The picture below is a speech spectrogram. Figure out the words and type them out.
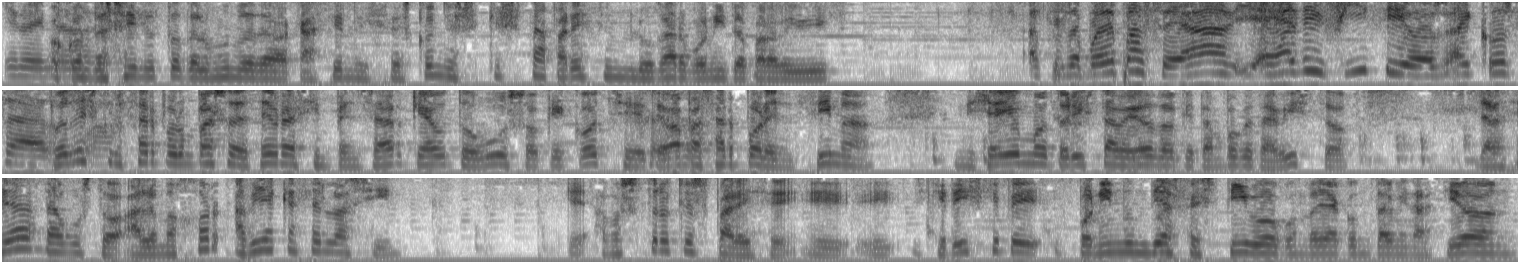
No o nada. cuando se ha ido todo el mundo de vacaciones y dices, coño, es que se te parece un lugar bonito para vivir. Hasta se puede pasear, y hay edificios, hay cosas. Puedes cruzar por un paso de cebra sin pensar qué autobús o qué coche te va a pasar por encima. Ni si hay un motorista beodo que tampoco te ha visto. De la ciudad da gusto. A lo mejor habría que hacerlo así. ¿Qué- ¿A vosotros qué os parece? Eh, eh, ¿Queréis que pe- poniendo un día festivo cuando haya contaminación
